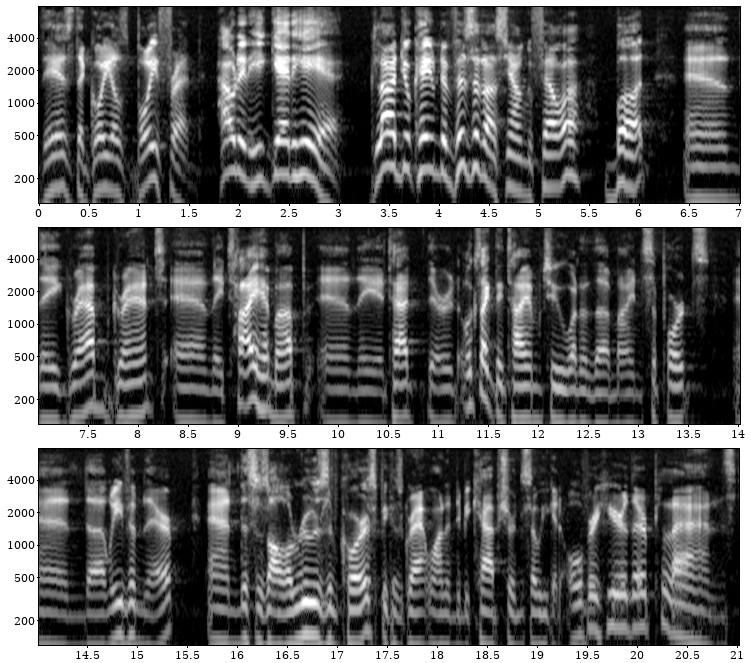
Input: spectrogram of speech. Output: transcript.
There's the Goyle's boyfriend. How did he get here? Glad you came to visit us, young fella. But and they grab Grant and they tie him up and they attach. There, it looks like they tie him to one of the mine supports and uh, leave him there. And this is all a ruse, of course, because Grant wanted to be captured so he could overhear their plans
